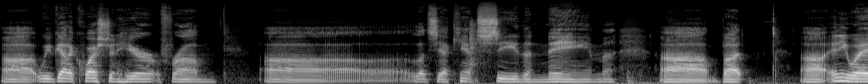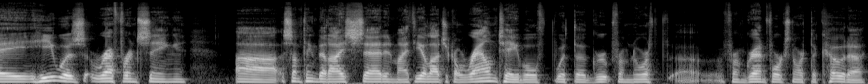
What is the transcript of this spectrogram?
Uh, we've got a question here from, uh, let's see, I can't see the name, uh, but uh, anyway, he was referencing uh, something that I said in my theological roundtable with the group from North, from Grand Forks, North Dakota,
